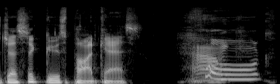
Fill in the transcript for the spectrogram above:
Majestic Goose Podcast. Honk.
